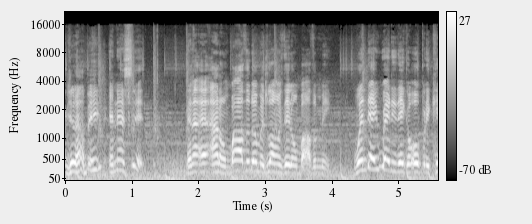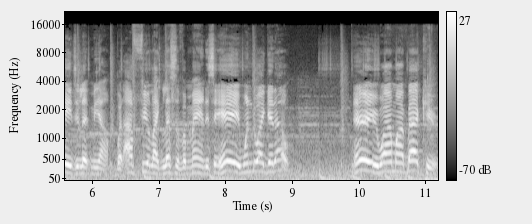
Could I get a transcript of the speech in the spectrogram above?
you know what I mean? And that's it. And I, I don't bother them as long as they don't bother me. When they ready, they can open the cage and let me out. But I feel like less of a man to say, hey, when do I get out? Hey, why am I back here?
